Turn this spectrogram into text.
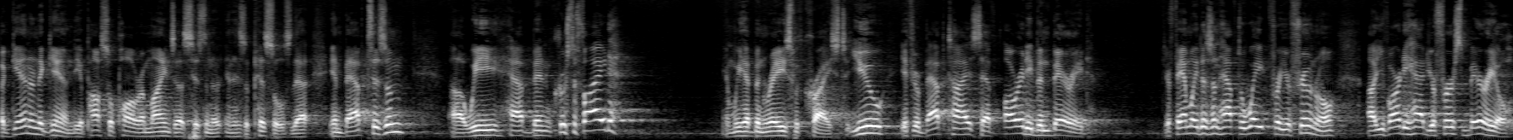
Again and again, the Apostle Paul reminds us in his epistles that in baptism, uh, we have been crucified and we have been raised with Christ. You, if you're baptized, have already been buried. Your family doesn't have to wait for your funeral. Uh, you've already had your first burial.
